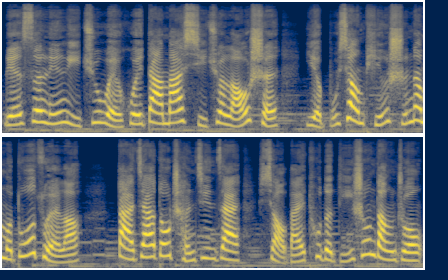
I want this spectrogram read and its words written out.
连森林里居委会大妈喜鹊老婶也不像平时那么多嘴了，大家都沉浸在小白兔的笛声当中。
